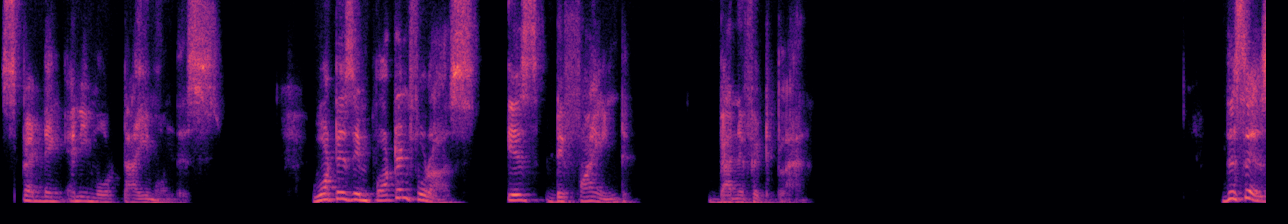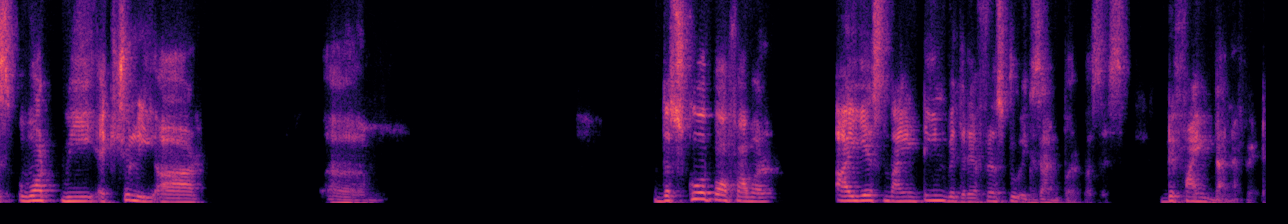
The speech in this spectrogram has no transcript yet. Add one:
spending any more time on this. What is important for us is defined benefit plan. This is what we actually are, um, the scope of our IAS 19 with reference to exam purposes, defined benefit.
